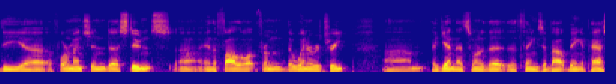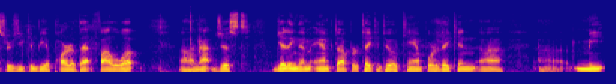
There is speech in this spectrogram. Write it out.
the uh, aforementioned uh, students uh, and the follow up from the winter retreat. Um, again, that's one of the, the things about being a pastor is you can be a part of that follow up, uh, not just getting them amped up or taken to a camp where they can uh, uh, meet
